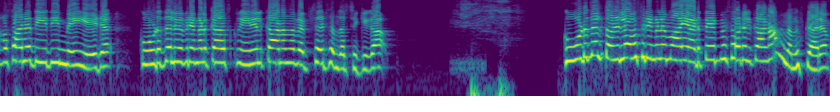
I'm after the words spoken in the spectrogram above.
അവസാന തീയതി മെയ് ഏഴ്. കൂടുതൽ വിവരങ്ങൾക്ക് സ്ക്രീനിൽ കാണുന്ന വെബ്സൈറ്റ് സന്ദർശിക്കുക. തൊഴിലവസരങ്ങളുമായി അടുത്ത എപ്പിസോഡിൽ കാണാം. നമസ്കാരം.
